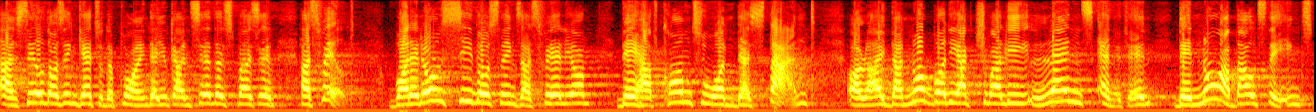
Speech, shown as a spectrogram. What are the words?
and still doesn't get to the point that you can say this person has failed. But they don't see those things as failure. They have come to understand all right, that nobody actually learns anything. They know about things,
